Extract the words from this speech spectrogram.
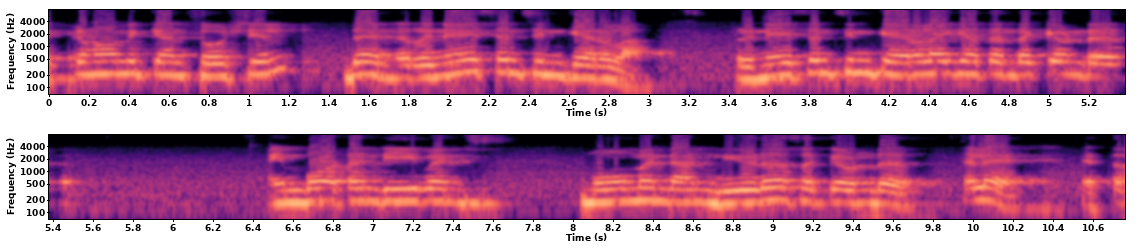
economic and social then renaissance in Kerala renaissance in കേരളയ്ക്കകത്ത് എന്തൊക്കെയുണ്ട്? Important events movement and leaders ഒക്കെ ഉണ്ട് അല്ലെ? എത്ര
